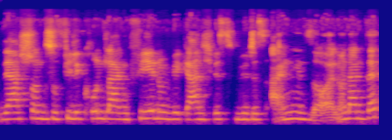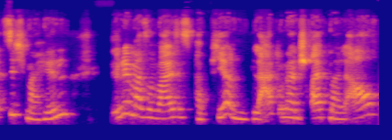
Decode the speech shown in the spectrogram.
ja schon so viele Grundlagen fehlen und wir gar nicht wissen, wie wir das angehen sollen. Und dann setz dich mal hin, nimm dir mal so ein weißes Papier und ein Blatt und dann schreib mal auf,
